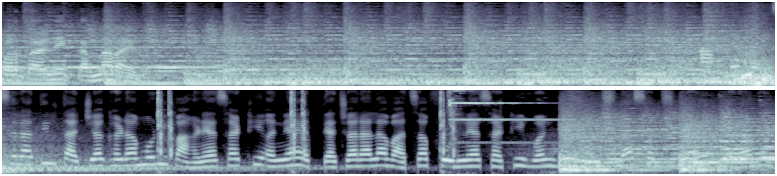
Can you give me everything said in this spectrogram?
पडताळणी करणार आहेत. आपल्या परिसरातील ताज्या घडामोडी पाहण्यासाठी अन्याय अत्याचाराला वाचा फोडण्यासाठी वन डे न्यूजला सबस्क्राईब करा व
